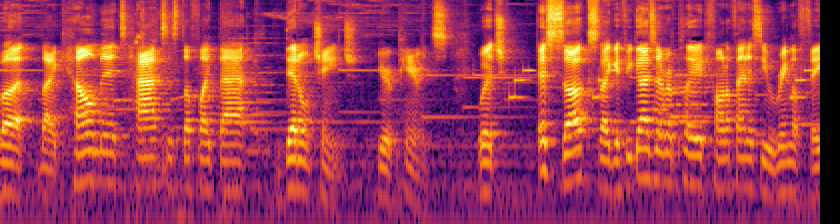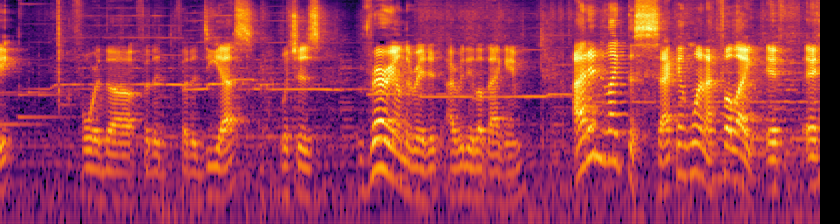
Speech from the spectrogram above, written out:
But like helmets, hats, and stuff like that, they don't change your appearance. Which it sucks. Like if you guys ever played Final Fantasy Ring of Fate for the for the for the DS, which is very underrated. I really love that game. I didn't like the second one. I felt like if it,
